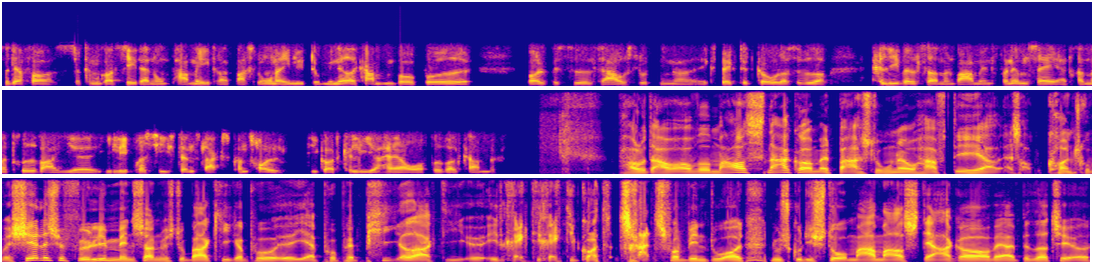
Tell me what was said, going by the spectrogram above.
Så derfor så kan man godt se, at der er nogle parametre, at Barcelona egentlig dominerede kampen på, både boldbesiddelse, afslutninger, expected goal osv. Alligevel sad man bare med en fornemmelse af, at Real Madrid var i, i lige præcis den slags kontrol, de godt kan lide at have over fodboldkampe. Paolo, der har jo været meget snak om, at Barcelona har jo haft det her, altså kontroversielle selvfølgelig, men sådan hvis du bare kigger på, øh, ja, på papiret øh, et rigtig, rigtig godt transfervindue, og nu skulle de stå meget, meget stærkere og være bedre, til, øh,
